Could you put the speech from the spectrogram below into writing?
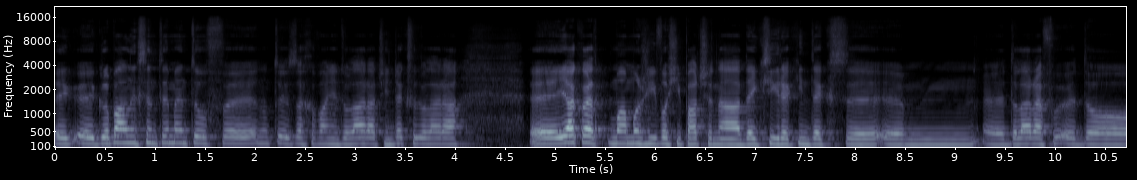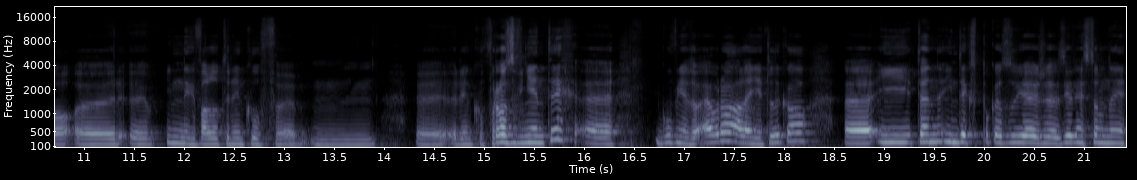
y, y, globalnych sentymentów y, no to jest zachowanie dolara czy indeksu dolara. Ja akurat mam możliwości, patrzę na DXY, indeks dolara do innych walut rynków, rynków rozwiniętych, głównie do euro, ale nie tylko. I ten indeks pokazuje, że z jednej strony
